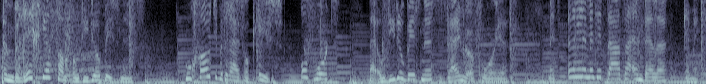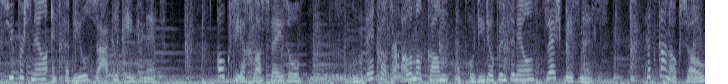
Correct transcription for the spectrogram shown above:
Een berichtje van Odido Business. Hoe groot je bedrijf ook is of wordt, bij Odido Business zijn we er voor je. Met unlimited data en bellen en met supersnel en stabiel zakelijk internet. Ook via glasvezel. Ontdek wat er allemaal kan op odido.nl/slash business. Het kan ook zo.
